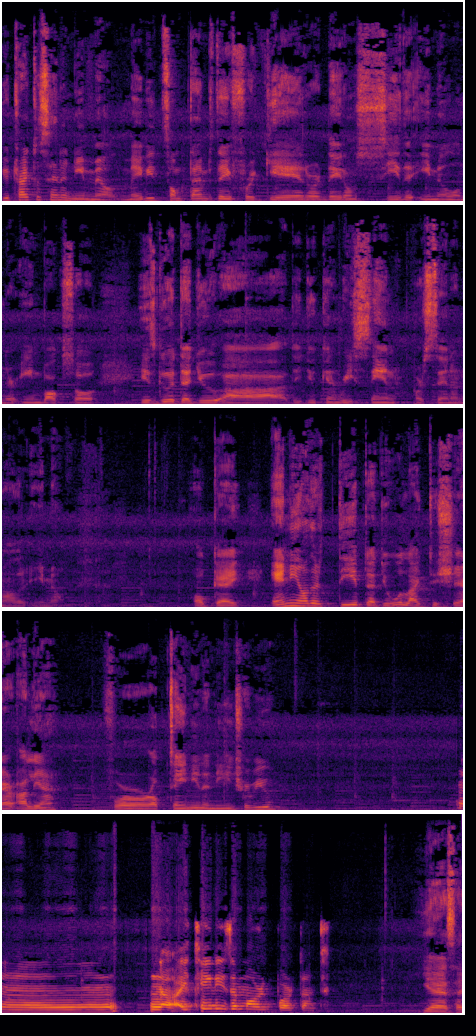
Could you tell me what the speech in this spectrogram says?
you try to send an email. Maybe sometimes they forget or they don't see the email on their inbox. So it's good that you uh, that you can resend or send another email. Okay. Any other tip that you would like to share, Alia, for obtaining an interview? Mm, no, I think it's more important. Yes, I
